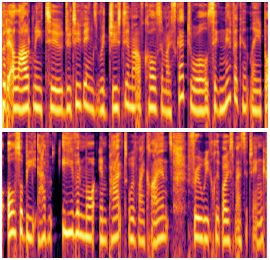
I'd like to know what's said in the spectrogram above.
but it allowed me to do two things reduce the amount of calls in my schedule significantly but also be have even more impact with my clients through weekly voice messaging.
